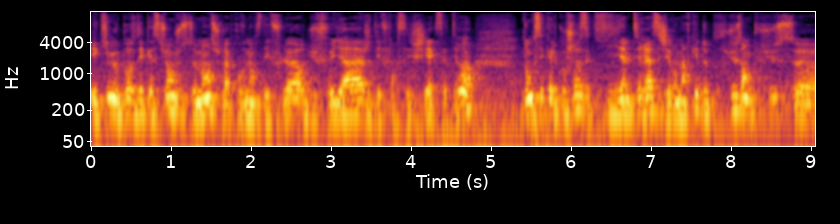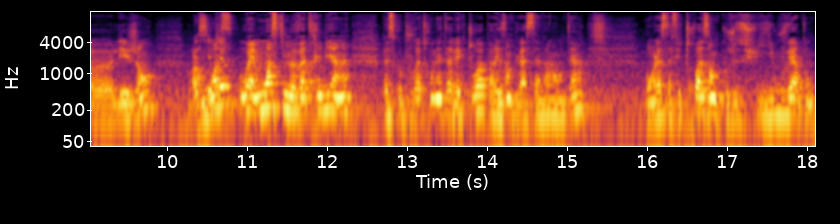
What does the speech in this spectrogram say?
et qui me posent des questions justement sur la provenance des fleurs, du feuillage, des fleurs séchées, etc. Donc c'est quelque chose qui intéresse, j'ai remarqué de plus en plus euh, les gens. Alors c'est moi, bien. ouais, moi, ce qui me va très bien, hein, parce que pour être honnête avec toi, par exemple, la Saint-Valentin, bon là, ça fait trois ans que je suis ouverte, donc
